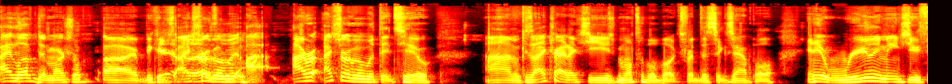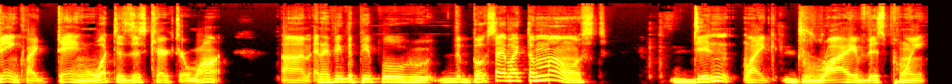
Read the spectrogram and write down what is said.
I loved it, Marshall, uh, because yeah, I struggled cool. with I, I I struggled with it too. Um, because I tried to actually use multiple books for this example, and it really makes you think, like, dang, what does this character want? Um, and I think the people who the books I like the most didn't like drive this point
